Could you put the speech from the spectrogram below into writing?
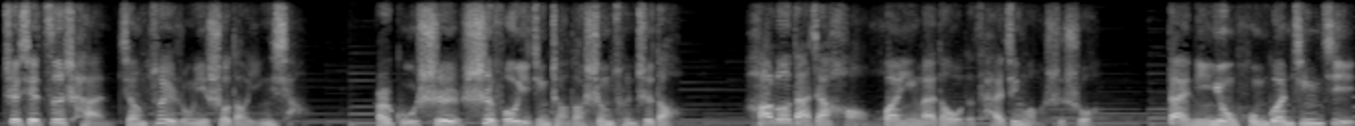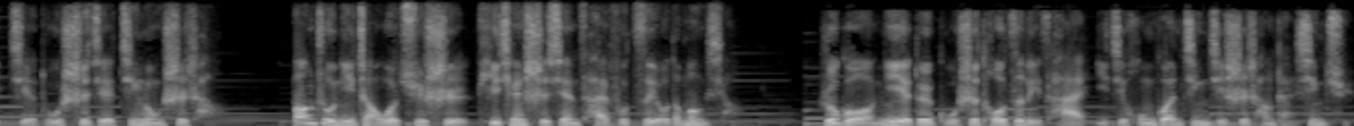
这些资产将最容易受到影响。而股市是否已经找到生存之道？哈喽，大家好，欢迎来到我的财经老师说，带您用宏观经济解读世界金融市场，帮助你掌握趋势，提前实现财富自由的梦想。如果你也对股市投资理财以及宏观经济市场感兴趣，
